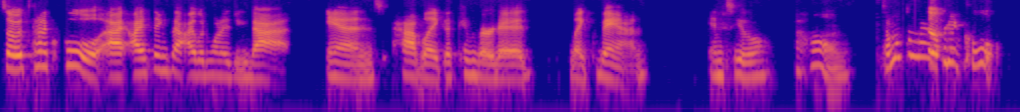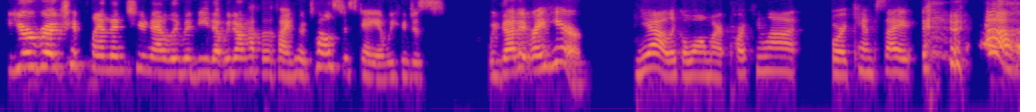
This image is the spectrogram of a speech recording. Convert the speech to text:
So it's kind of cool. I, I think that I would want to do that and have like a converted like van into a home. Some of them are pretty cool your road trip plan then too, Natalie, would be that we don't have to find hotels to stay in. We can just, we got it right here. Yeah, like a Walmart parking lot or a campsite. yeah,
